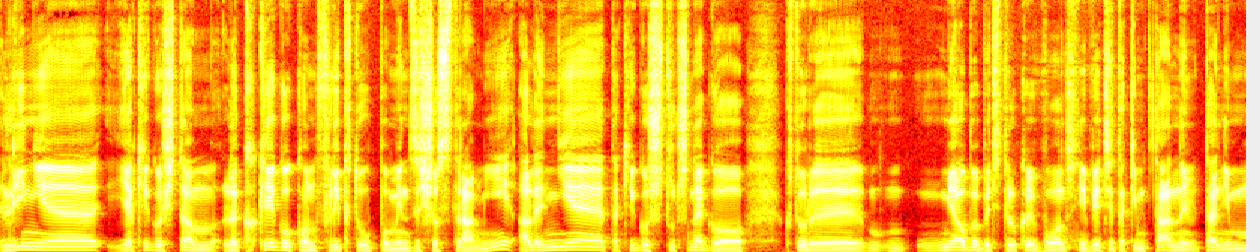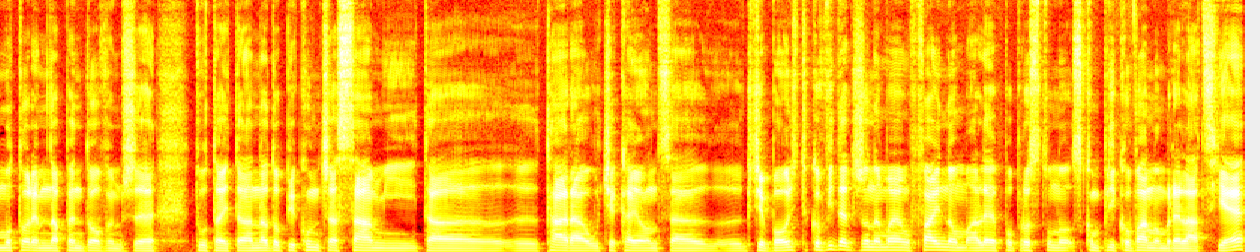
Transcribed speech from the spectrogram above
linię jakiegoś tam lekkiego konfliktu pomiędzy siostrami, ale nie takiego sztucznego, który miałby być tylko i wyłącznie, wiecie, takim tanim, tanim motorem napędowym, że tutaj ta nadopiekuńcza Sami, ta y, Tara uciekająca y, gdzie bądź, tylko widać, że one mają fajną, ale po prostu no, skomplikowaną relację,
